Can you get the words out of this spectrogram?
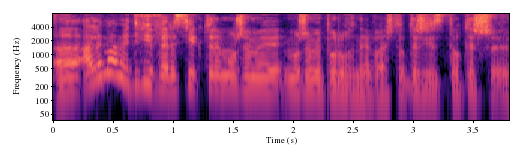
e, ale mamy dwie wersje, które możemy, możemy porównywać. To też jest, to też e, e,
